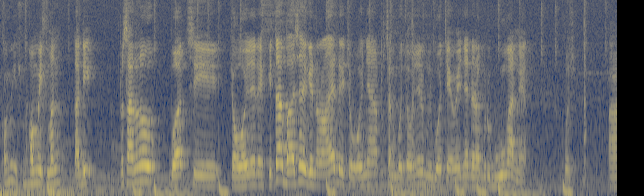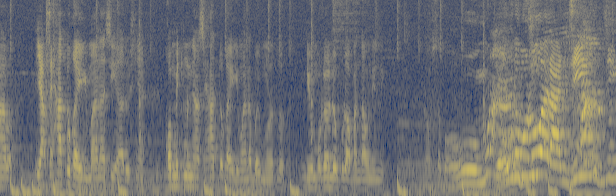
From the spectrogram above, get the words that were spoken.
komitmen. Komitmen. Tadi pesan lu buat si cowoknya deh. Kita bahas aja general aja deh cowoknya pesan buat cowoknya dan buat ceweknya dalam berhubungan ya. Terus, uh, yang sehat tuh kayak gimana sih harusnya? Komitmen yang sehat tuh kayak gimana boy menurut lu? Di umur lu yang 28 tahun ini. Gak usah bawa umur ya udah buruan anjing. Anjing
